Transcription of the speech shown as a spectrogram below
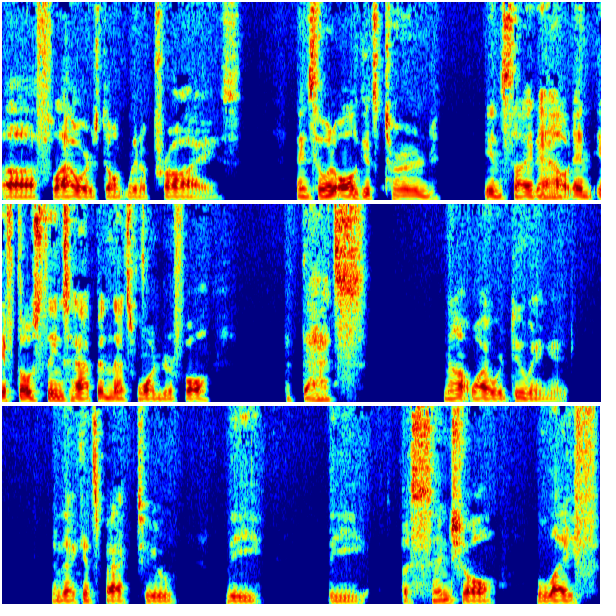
uh, flowers don't win a prize? And so it all gets turned inside out. And if those things happen, that's wonderful. But that's not why we're doing it. And that gets back to the, the essential life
